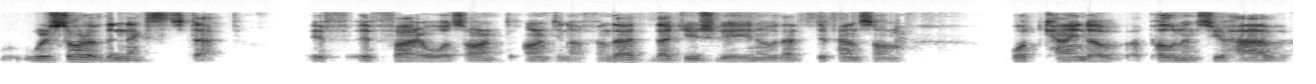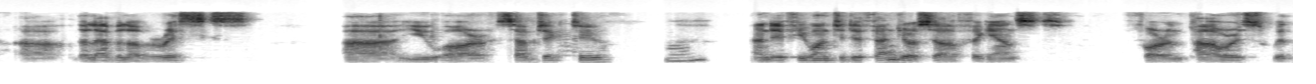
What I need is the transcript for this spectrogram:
we're sort of the next step if if firewalls aren't aren't enough, and that that usually you know that depends on what kind of opponents you have, uh, the level of risks uh, you are subject to. Mhm. And if you want to defend yourself against foreign powers with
